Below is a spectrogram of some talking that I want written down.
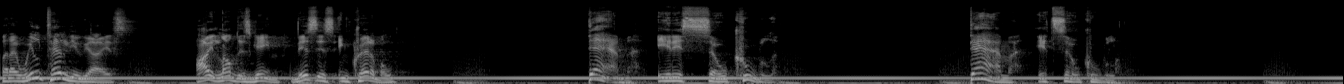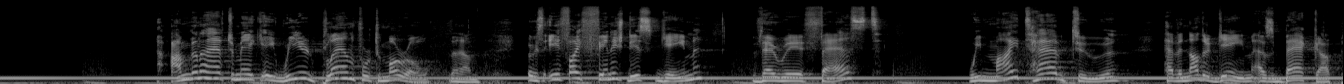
But I will tell you guys, I love this game. This is incredible. Damn, it is so cool. Damn, it's so cool. I'm gonna have to make a weird plan for tomorrow then. Because if I finish this game very fast, we might have to have another game as backup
